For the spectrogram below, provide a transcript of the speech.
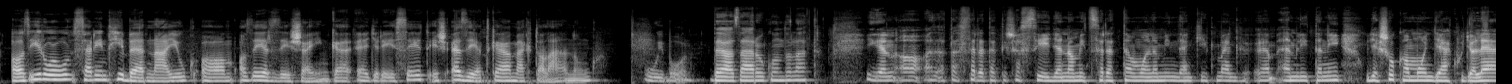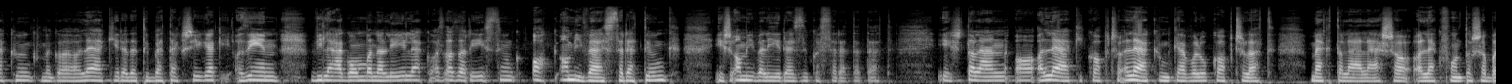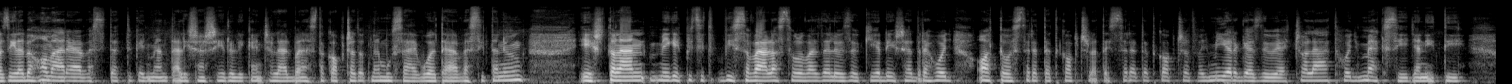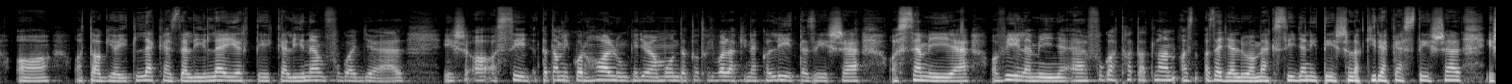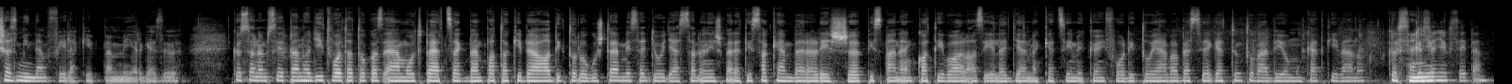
Az író szerint hibernáljuk az érzéseink egy részét, és ezért kell megtalálnunk újból. De az áró gondolat? Igen, a, a, a szeretet és a szégyen, amit szerettem volna mindenképp megemlíteni. Ugye sokan mondják, hogy a lelkünk, meg a lelki eredetű betegségek, az én világomban a lélek az az a részünk, a, amivel szeretünk, és amivel érezzük a szeretetet. És talán a, a lelki kapcsolat, a lelkünkkel való kapcsolat megtalálása a legfontosabb az életben, ha már elveszítettük egy mentálisan sérülékeny családban ezt a kapcsolatot, mert muszáj volt elveszítenünk, és talán még egy picit visszaválaszolva az előző kérdésedre, hogy attól szeretett kapcsolat egy szeretett kapcsolat, vagy mérgező egy család, hogy megszégyeníti a, a tagjait, lekezeli, leértékeli, nem fogadja el, és a, a szégy, tehát amikor hallunk egy olyan mondatot, hogy valakinek a létezése, a személye, a véleménye elfogadhatatlan, az, az egyelő a megszégyenítéssel, a kirekesztéssel, és az mindenféleképpen mérgező. Köszönöm szépen, hogy itt voltatok az elmúlt percekben Pataki Be, a diktológus természetgyógyásszal, önismereti szakemberrel és Piszpánen Katival, az Életgyermeke című könyvfordítójával beszélgettünk. További jó munkát kívánok! Köszönjük, Köszönjük szépen!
